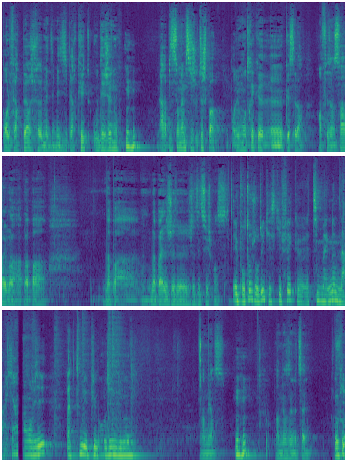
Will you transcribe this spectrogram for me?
pour le faire peur, je fais mettre des hypercuts ou des genoux. Mhm. À répétition, même si je le touche pas, pour lui montrer que, que c'est là. En faisant ça, il va, va pas, va pas, va pas être jeté, jeté dessus, je pense. Et pour toi, aujourd'hui, qu'est-ce qui fait que la Team Magnum n'a rien à envier à tous les plus grands gyms du monde? L'ambiance. Mhm. L'ambiance de notre salle. Ok. Faut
